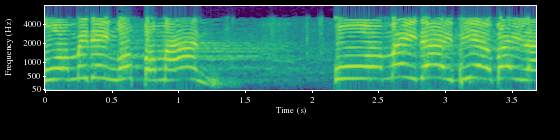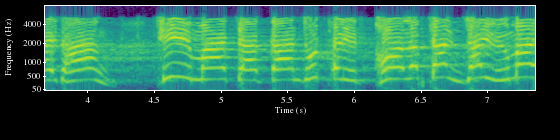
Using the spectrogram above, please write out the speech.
กลัวไม่ได้งบประมาณ กลัวไม่ได้เบี้ยใบรายทาง ที่มาจากการทุจริตคอร์รัปชันใช่หรือไม่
